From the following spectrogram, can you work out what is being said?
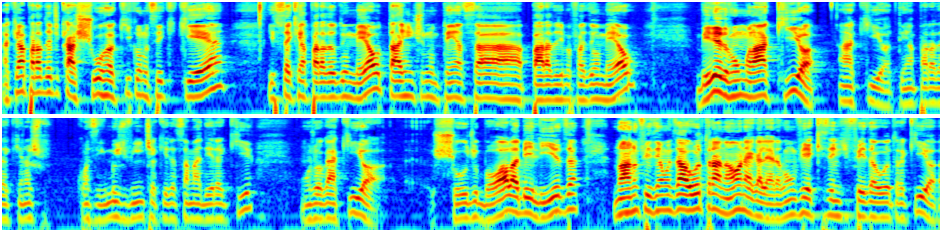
Aqui é uma parada de cachorro aqui, que eu não sei o que que é. Isso aqui é a parada do mel, tá? A gente não tem essa parada ali pra fazer o mel. Beleza, vamos lá aqui, ó. Aqui, ó, tem a parada aqui. Nós conseguimos 20 aqui dessa madeira aqui. Vamos jogar aqui, ó. Show de bola, beleza. Nós não fizemos a outra não, né, galera? Vamos ver aqui se a gente fez a outra aqui, ó.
